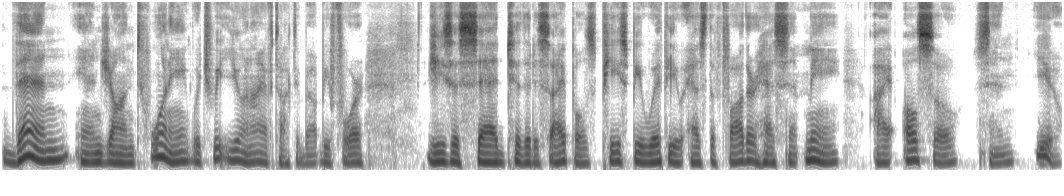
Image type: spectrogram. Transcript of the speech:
then in John 20, which we, you and I have talked about before, Jesus said to the disciples, "Peace be with you as the Father has sent me, I also send you."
